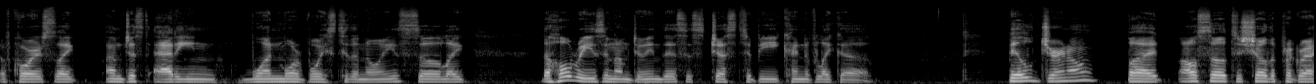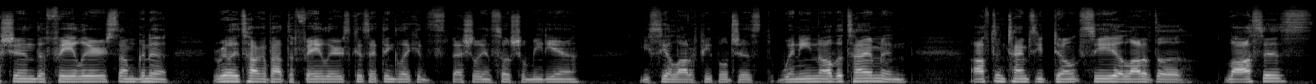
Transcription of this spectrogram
of course like i'm just adding one more voice to the noise. So like the whole reason i'm doing this is just to be kind of like a build journal but also to show the progression the failures. I'm gonna really talk about the failures because i think like especially in social media you see a lot of people just winning all the time and oftentimes you don't see a lot of the losses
